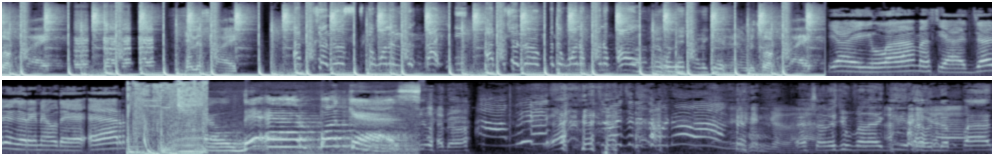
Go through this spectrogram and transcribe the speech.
Your Ya ilah, masih aja dengerin LDR. LDR Podcast. Gila dong. Habis. Cuma ceritamu doang. Enggak Eh, lah. sampai jumpa lagi di tahun Iya. depan.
